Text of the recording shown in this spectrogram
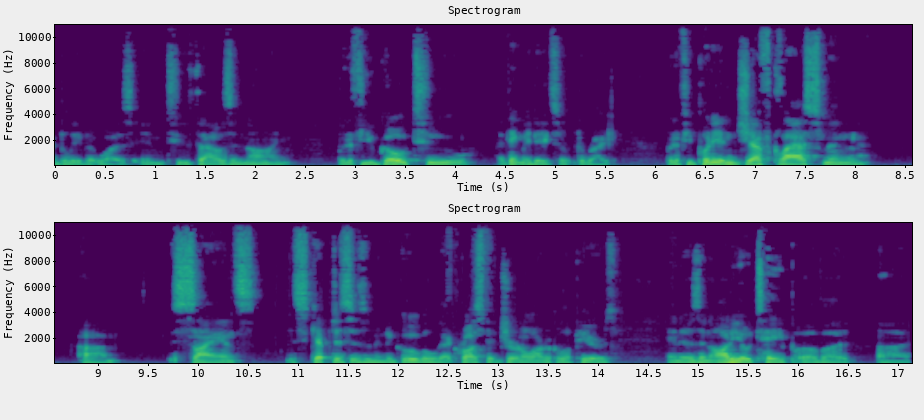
I believe it was, in 2009. But if you go to, I think my dates are right, but if you put in Jeff Glassman, um, science, skepticism into Google, that CrossFit Journal article appears. And there's an audio tape of a, uh,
